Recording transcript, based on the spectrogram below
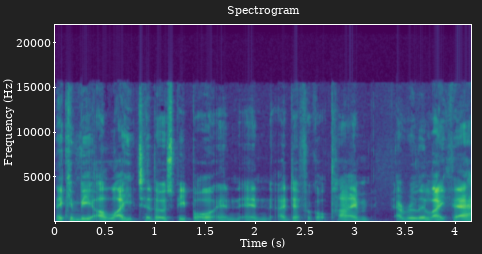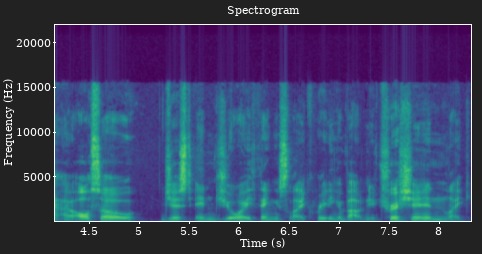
that can be a light to those people in in a difficult time. I really like that. I also just enjoy things like reading about nutrition like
